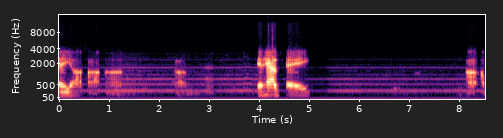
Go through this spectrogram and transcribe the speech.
a uh, uh, uh um, it has a uh, a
